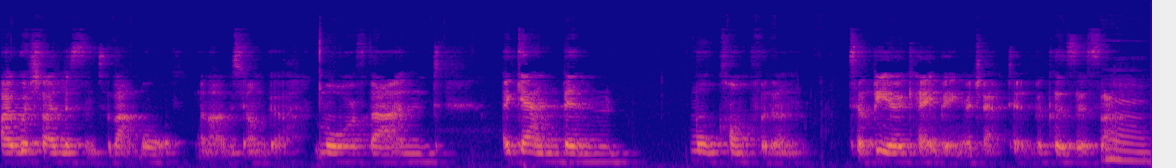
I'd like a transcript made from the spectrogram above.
I wish I listened to that more when I was younger, more of that, and again, been more confident to be okay being rejected because it's that hmm.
